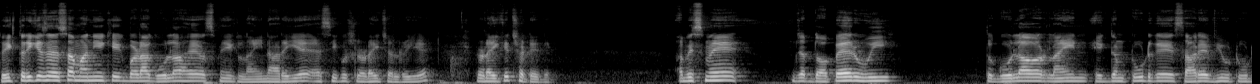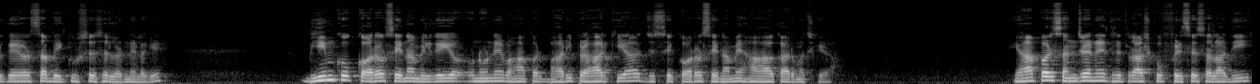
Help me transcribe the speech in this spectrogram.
तो एक तरीके से ऐसा मानिए कि एक बड़ा गोला है, उसमें एक लाइन आ रही है, ऐसी कुछ लड़ाई चल रही है, लड़ाई के छठे दिन। अब इसमें जब दोपहर हुई तो गोला और लाइन एकदम टूट गए, सारे व्यू टूट गए और सब एक दूसरे से लड़ने लगे। भीम को कौरव सेना मिल गई और उन्होंने वहाँ पर भारी प्रहार किया, जिससे कौरव सेना में हाहाकार मच गया। यहाँ पर संजय ने धृतराज को फिर से सलाह दी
